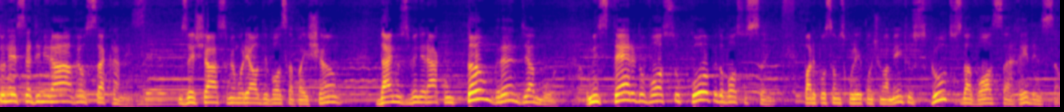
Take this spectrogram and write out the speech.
Cristo, nesse admirável sacramento, nos deixasse memorial de vossa paixão, dai-nos venerar com tão grande amor o mistério do vosso corpo e do vosso sangue, para que possamos colher continuamente os frutos da vossa redenção.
